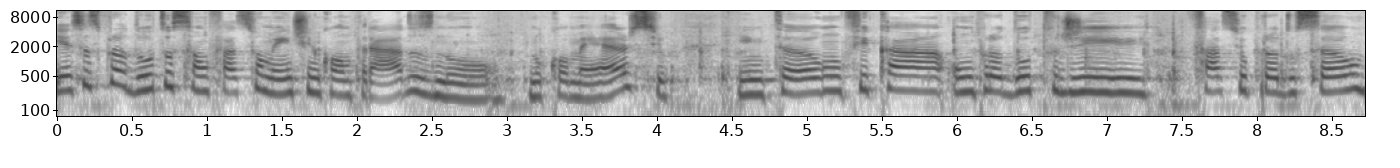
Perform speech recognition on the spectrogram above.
E esses produtos são facilmente encontrados no, no comércio, então fica um produto de fácil produção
